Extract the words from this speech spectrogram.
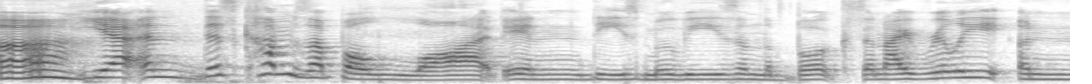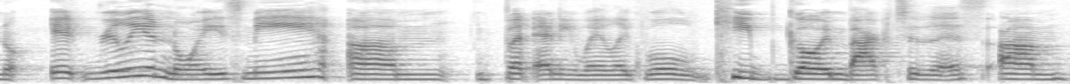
Uh, Yeah, and this comes up a lot in these movies and the books, and I really anno- it really annoys me. Um, but anyway, like we'll keep going back to this. Um,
